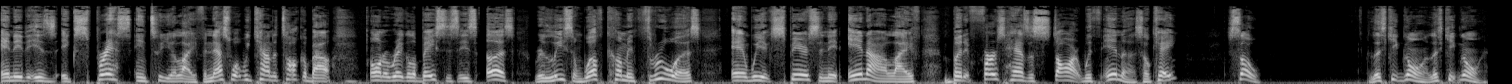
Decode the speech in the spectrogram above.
and it is expressed into your life. And that's what we kind of talk about on a regular basis is us releasing wealth coming through us and we experiencing it in our life. But it first has a start within us. Okay. So let's keep going. Let's keep going.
